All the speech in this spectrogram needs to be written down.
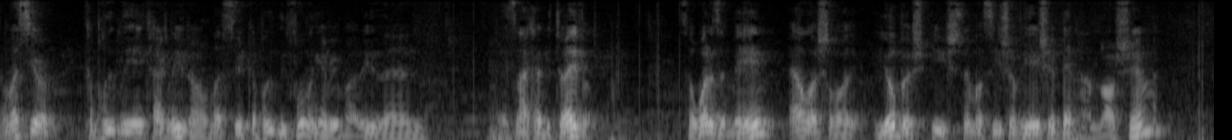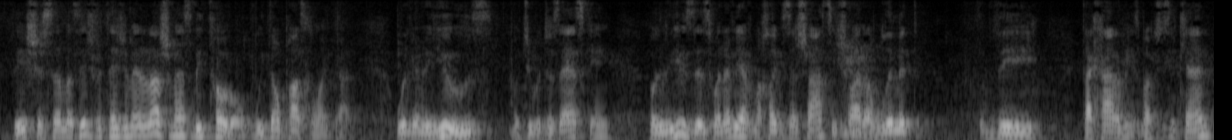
Unless you're completely incognito, unless you're completely fooling everybody, then it's not going to be te'eva. So what does it mean? Ela shal yobash ish simas isha v'yeshe ben hanoshim v'isha simas isha v'teshe ben hanoshim has to be total. We don't pascal like that. We're going to use what you were just asking. We're going to use this whenever you have machlekes and shas. You try to limit the dichotomy as much as you can.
